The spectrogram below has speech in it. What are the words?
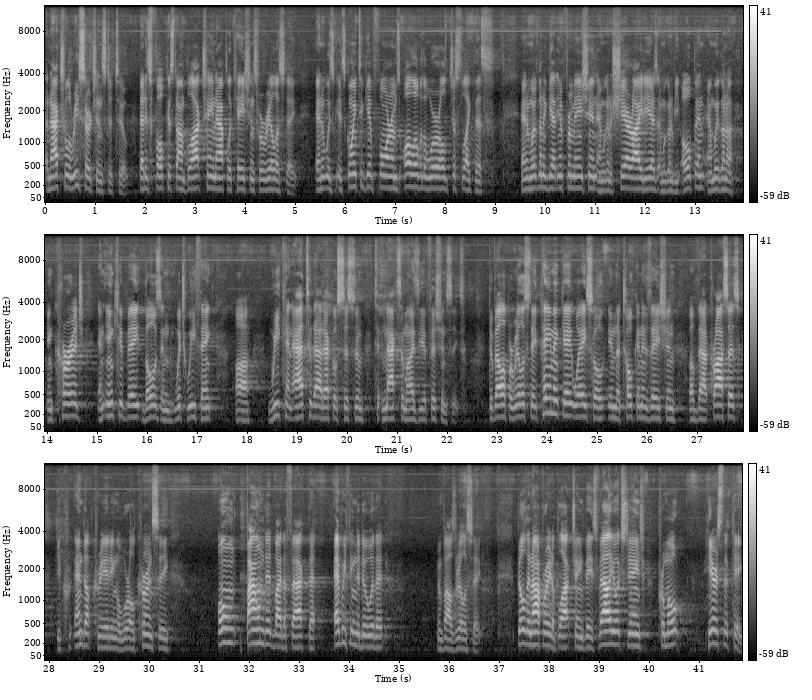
an actual research institute that is focused on blockchain applications for real estate. And it was, it's going to give forums all over the world just like this and we're going to get information and we're going to share ideas and we're going to be open and we're going to encourage and incubate those in which we think uh, we can add to that ecosystem to maximize the efficiencies. Develop a real estate payment gateway so in the tokenization of that process, you end up creating a world currency bounded by the fact that everything to do with it involves real estate. Build and operate a blockchain-based value exchange. Promote, here's the key,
